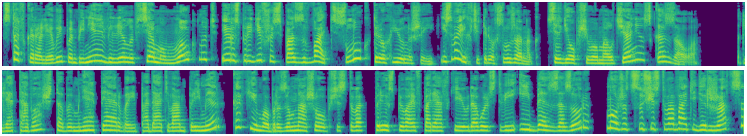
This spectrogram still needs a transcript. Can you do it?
Став королевой, Помпинея велела всем умолкнуть и, распорядившись позвать слуг трех юношей и своих четырех служанок, среди общего молчания сказала для того, чтобы мне первой подать вам пример, каким образом наше общество, преуспевая в порядке и удовольствии и без зазора, может существовать и держаться,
